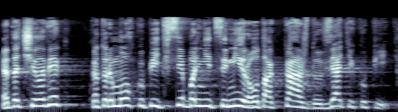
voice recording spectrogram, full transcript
Этот человек, который мог купить все больницы мира, вот так каждую взять и купить.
